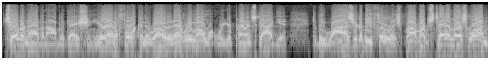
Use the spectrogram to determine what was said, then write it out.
Children have an obligation. You're at a fork in the road at every moment where your parents guide you to be wise or to be foolish. Proverbs 10 and verse 1,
